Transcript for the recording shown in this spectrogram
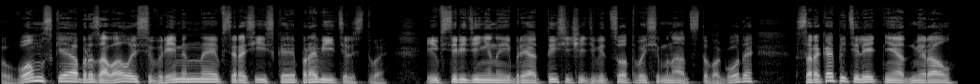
В Омске образовалось Временное Всероссийское правительство, и в середине ноября 1918 года 45-летний адмирал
